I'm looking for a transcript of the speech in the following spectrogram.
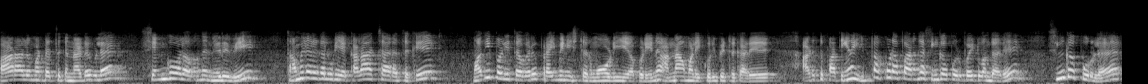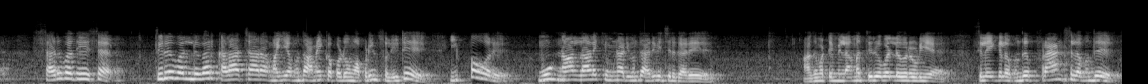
பாராளுமன்றத்துக்கு நடுவில் செங்கோலை வந்து நிறுவி தமிழர்களுடைய கலாச்சாரத்துக்கு மதிப்பளித்தவர் பிரைம் மினிஸ்டர் மோடி அப்படின்னு அண்ணாமலை குறிப்பிட்டிருக்காரு. அடுத்து பார்த்தீங்கன்னா இப்போ கூட பாருங்கள் சிங்கப்பூர் போயிட்டு வந்தார். சிங்கப்பூரில் சர்வதேச திருவள்ளுவர் கலாச்சார மையம் வந்து அமைக்கப்படும் அப்படின்னு சொல்லிட்டு இப்போ ஒரு மூணு நாலு நாளைக்கு முன்னாடி வந்து அறிவிச்சிருக்காரு. அது மட்டும் இல்லாமல் திருவள்ளுவருடைய சிலைகளை வந்து ஃப்ரான்ஸில் வந்து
